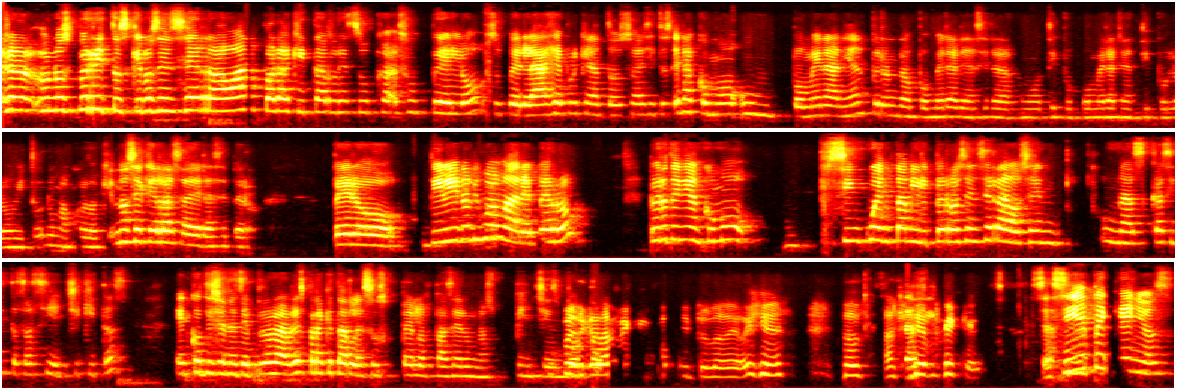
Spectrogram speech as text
Eran unos perritos que los encerraban para quitarles su, su pelo, su pelaje, porque eran todos suavecitos. Era como un Pomeranian, pero no Pomeranian, sino era como tipo Pomeranian, tipo lobito, no me acuerdo qué, no sé qué raza era ese perro. Pero divino hijo de madre perro, pero tenían como 50 mil perros encerrados en unas casitas así de chiquitas en condiciones deplorables para quitarle sus pelos para hacer unos pinches botas. gráfico el capítulo de hoy. Entonces, así de pequeño. O sea, así de pequeños.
